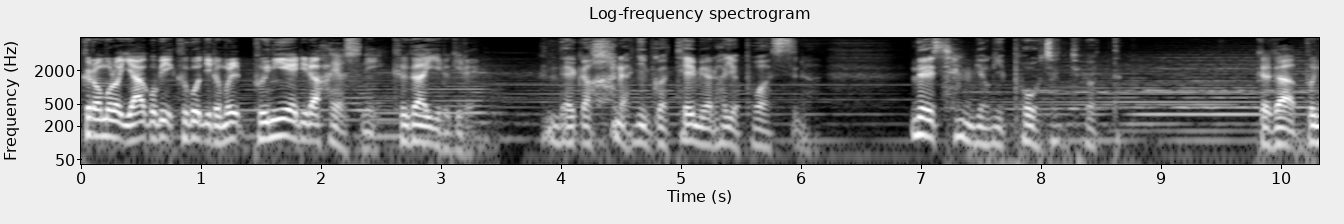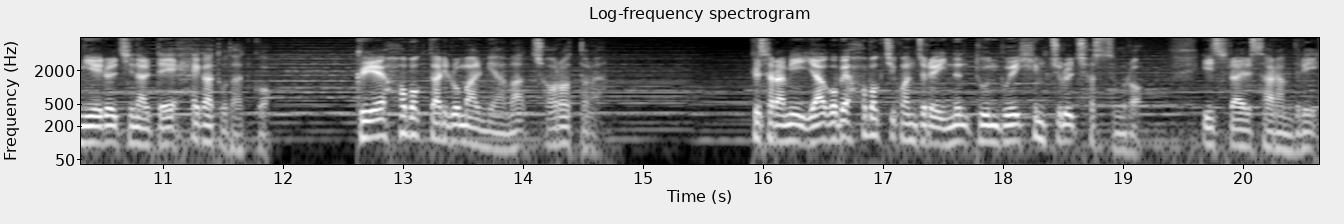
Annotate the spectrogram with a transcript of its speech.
그러므로 야곱이 그곳 이름을 브니엘이라 하였으니 그가 이르기를 내가 하나님과 대면하여 보았으나 내 생명이 보존되었다. 그가 브니엘을 지날 때에 해가 돋았고 그의 허벅다리로 말미암아 절었더라. 그 사람이 야곱의 허벅지 관절에 있는 둔부의 힘줄을 쳤으므로 이스라엘 사람들이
